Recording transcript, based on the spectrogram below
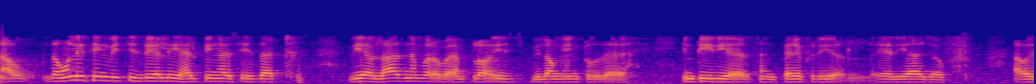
Now, the only thing which is really helping us is that we have large number of employees belonging to the interiors and peripheral areas of our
